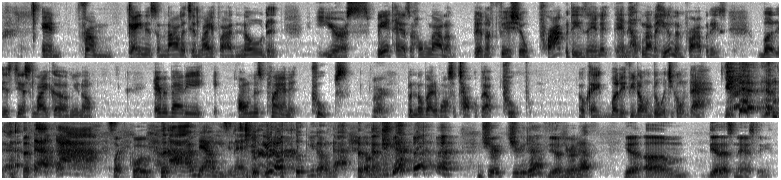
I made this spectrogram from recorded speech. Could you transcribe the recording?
And from gaining some knowledge in life, I know that your spit has a whole lot of beneficial properties in it and a whole lot of healing properties. But it's just like, um, you know, everybody on this planet poops. Right. But nobody wants to talk about poop. Okay. But if you don't do it, you're going to die. It's like a quote. I'm now using that. shit. You don't poop, you're gonna die. true, true enough. Yeah. True enough. Yeah. Um. Yeah, that's nasty.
